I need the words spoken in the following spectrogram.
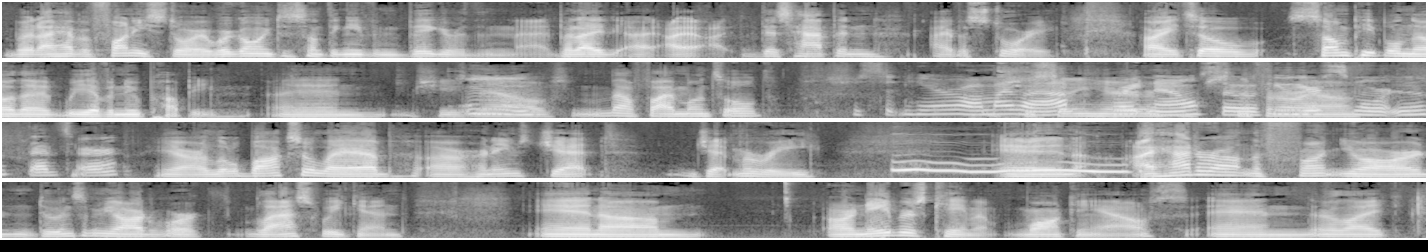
But I have a funny story. We're going to something even bigger than that. But I, I, I, this happened. I have a story. All right. So some people know that we have a new puppy, and she's now about five months old. She's sitting here on my She's lap sitting here right now. So if sniffing you hear around. snorting, that's her. Yeah, our little boxer lab. Uh, her name's Jet, Jet Marie. And I had her out in the front yard doing some yard work last weekend, and um, our neighbors came walking out, and they're like,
